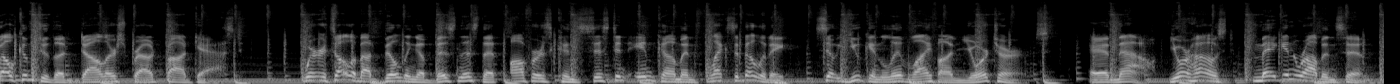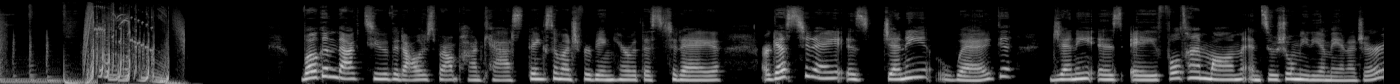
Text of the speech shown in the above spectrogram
Welcome to the Dollar Sprout Podcast, where it's all about building a business that offers consistent income and flexibility so you can live life on your terms. And now, your host, Megan Robinson. Welcome back to the Dollar Sprout Podcast. Thanks so much for being here with us today. Our guest today is Jenny Weg. Jenny is a full time mom and social media manager.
